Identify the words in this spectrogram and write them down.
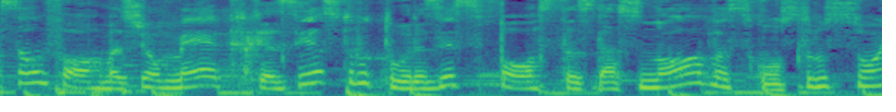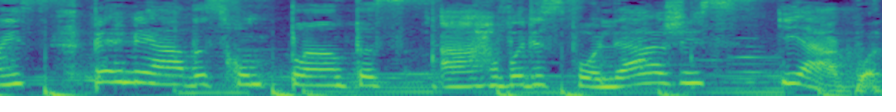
são formas geométricas e estruturas expostas das novas construções, permeadas com plantas, árvores, folhagens e água.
